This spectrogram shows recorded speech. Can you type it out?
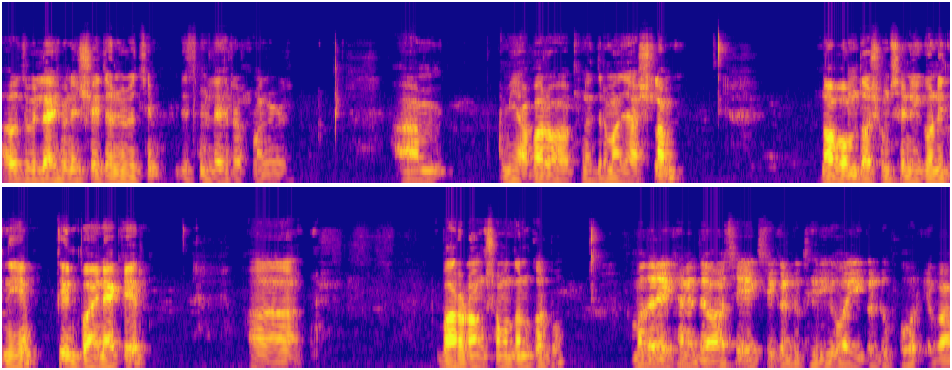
আউজবিল্লাহমিনজিম বিসমিল্লাহ রহমান আমি আবারও আপনাদের মাঝে আসলাম নবম, দশম শ্রেণি গণিত নিয়ে, তিন পয়েন্ট একের বারো রং সমাধান করব। আমাদের এখানে দেওয়া আছে X equal to three Y equal to four এবং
